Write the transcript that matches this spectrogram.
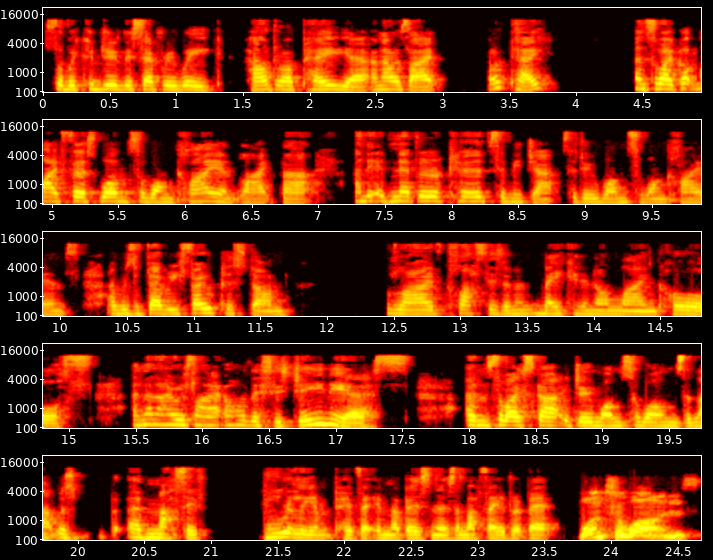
so we can do this every week. How do I pay you? And I was like, okay. And so I got my first one to one client like that. And it had never occurred to me, Jack, to do one to one clients. I was very focused on live classes and making an online course. And then I was like, oh, this is genius. And so I started doing one to ones, and that was a massive, brilliant pivot in my business and my favorite bit. One to ones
